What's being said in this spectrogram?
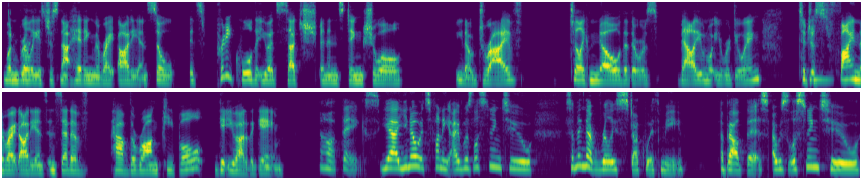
when really right. it's just not hitting the right audience so it's pretty cool that you had such an instinctual you know drive to like know that there was value in what you were doing to just mm-hmm. find the right audience instead of have the wrong people get you out of the game. Oh, thanks. Yeah, you know, it's funny. I was listening to something that really stuck with me about this. I was listening to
